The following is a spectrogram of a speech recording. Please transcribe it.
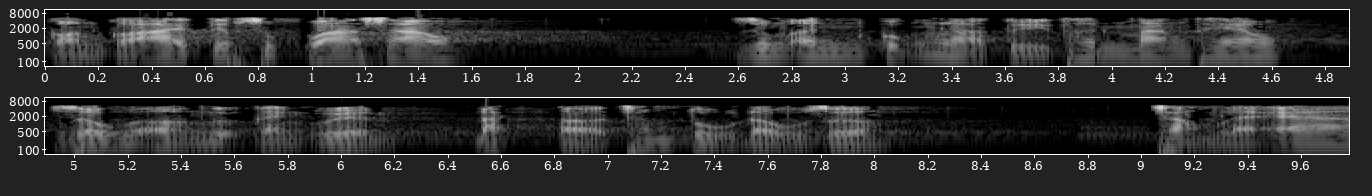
Còn có ai tiếp xúc qua sao? Dung Ân cũng là tùy thân mang theo, giấu ở ngự cảnh uyển, đặt ở trong tủ đầu giường. Chẳng lẽ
